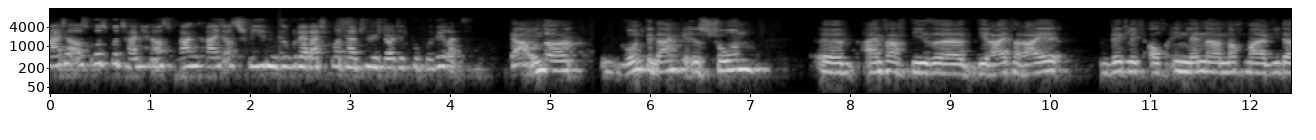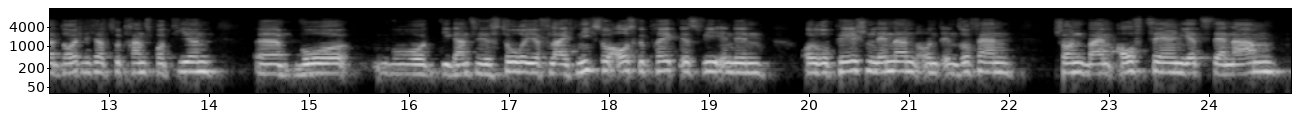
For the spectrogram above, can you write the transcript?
Reiter aus Großbritannien, aus Frankreich, aus Schweden, so wo der Reitsport natürlich deutlich populärer ist? Ja, unser Grundgedanke ist schon äh, einfach diese die Reiterei wirklich auch in Länder nochmal wieder deutlicher zu transportieren, äh, wo wo die ganze Historie vielleicht nicht so ausgeprägt ist wie in den europäischen Ländern. Und insofern schon beim Aufzählen jetzt der Namen,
